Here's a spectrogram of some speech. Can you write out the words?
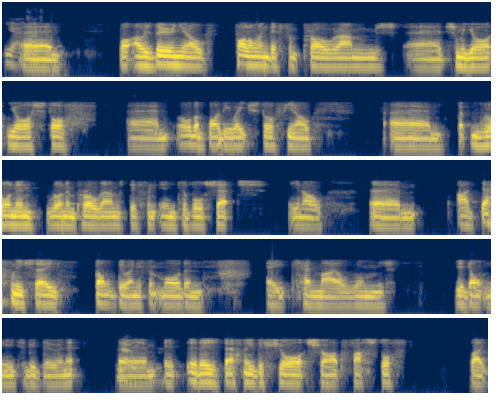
Yeah. Um, but I was doing, you know, following different programs, uh, some of your your stuff, um, all the body weight stuff, you know, um, running running programs, different interval sets. You know, um, I'd definitely say don't do anything more than eight, ten mile runs. You don't need to be doing it. No. Um, it, it is definitely the short, sharp, fast stuff, like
